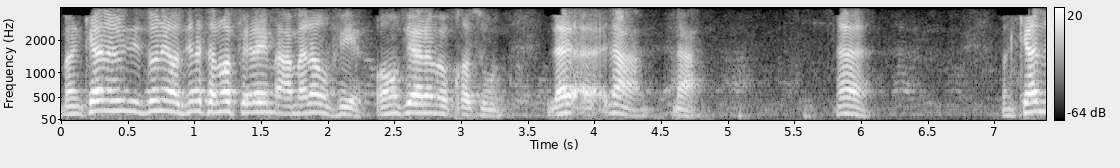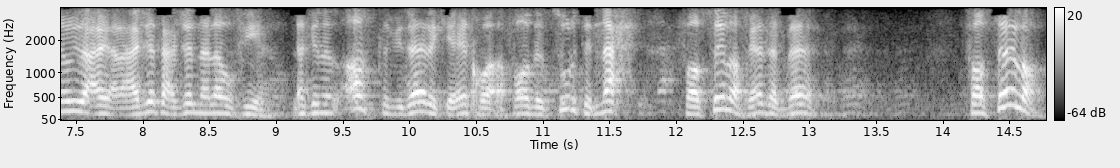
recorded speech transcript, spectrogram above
من كان يريد الدنيا وزينتها نوفي إليهم أعمالهم فيها وهم فيها لم يبخسون. لا نعم نعم. ها من كان يريد العاجات عجلنا له فيها. لكن الأصل في ذلك يا إخوة أفاضل سورة النحل فاصلة في هذا الباب. فاصلة.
